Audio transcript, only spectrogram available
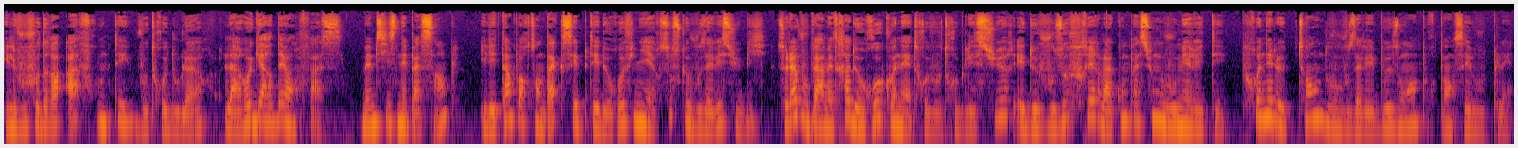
il vous faudra affronter votre douleur, la regarder en face. Même si ce n'est pas simple, il est important d'accepter de revenir sur ce que vous avez subi. Cela vous permettra de reconnaître votre blessure et de vous offrir la compassion que vous méritez. Prenez le temps dont vous avez besoin pour penser vos plaies.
